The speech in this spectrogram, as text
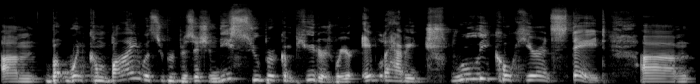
um, but when combined with superposition, these supercomputers, where you're able to have a truly coherent state, um,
